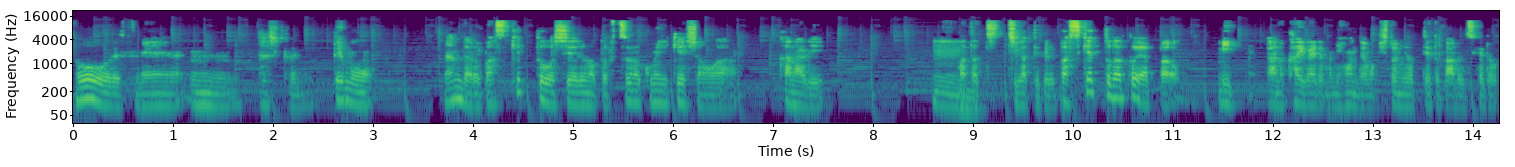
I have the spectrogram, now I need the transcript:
そうですね。うん。確かに。でも、なんだろう、バスケットを教えるのと普通のコミュニケーションはかなりうん。またち違ってくる。バスケットだとやっぱ、みあの海外でも日本でも人によってとかあるんですけど、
